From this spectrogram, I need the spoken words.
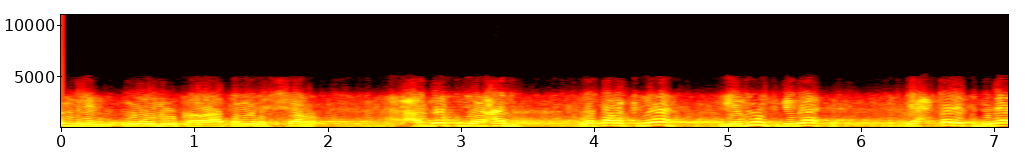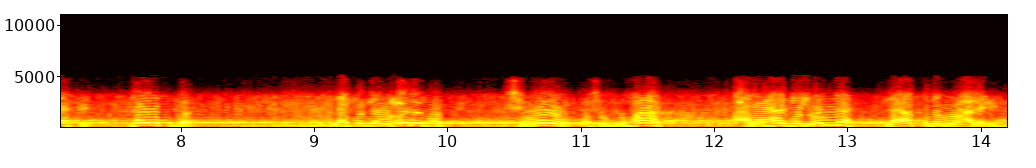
أمر من المنكرات ومن الشر عزفنا عنه وتركناه يموت بذاته يحترق بذاته لا يقبل. لكن لو عرضت شرور وشبهات على هذه الأمة لأقدموا عليها.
